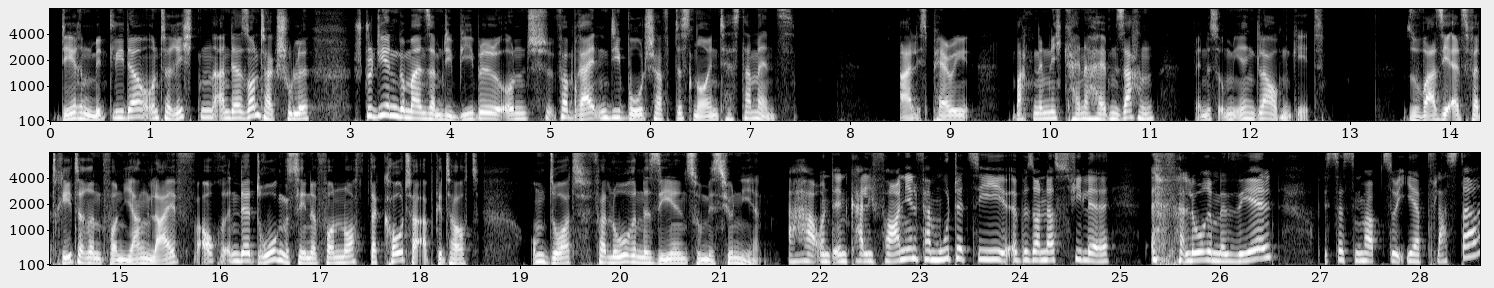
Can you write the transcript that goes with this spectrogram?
Deren Mitglieder unterrichten an der Sonntagsschule, studieren gemeinsam die Bibel und verbreiten die Botschaft des Neuen Testaments. Alice Perry macht nämlich keine halben Sachen, wenn es um ihren Glauben geht. So war sie als Vertreterin von Young Life auch in der Drogenszene von North Dakota abgetaucht, um dort verlorene Seelen zu missionieren. Aha, und in Kalifornien vermutet sie besonders viele verlorene Seelen. Ist das überhaupt so ihr Pflaster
